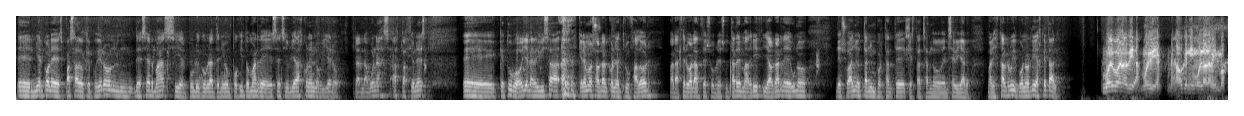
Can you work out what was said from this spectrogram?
el miércoles pasado, que pudieron de ser más si el público hubiera tenido un poquito más de sensibilidad con el novillero. Tras las buenas actuaciones eh, que tuvo hoy en la divisa, queremos hablar con el triunfador para hacer balance sobre su tarde en Madrid y hablar de uno de su año tan importante que está echando el sevillano. Mariscal Ruiz, buenos días, ¿qué tal? Muy buenos días, muy bien. Mejor que ninguno ahora mismo.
